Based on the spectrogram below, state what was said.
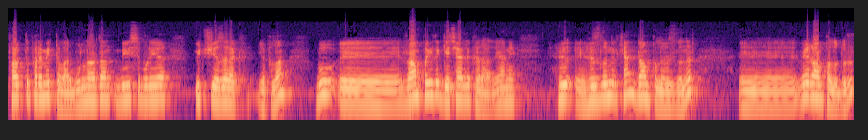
farklı parametre var. Bunlardan birisi buraya 3 yazarak yapılan. Bu e, rampayı da geçerli kararlı. Yani hı, e, hızlanırken rampalı hızlanır e, ve rampalı durur.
